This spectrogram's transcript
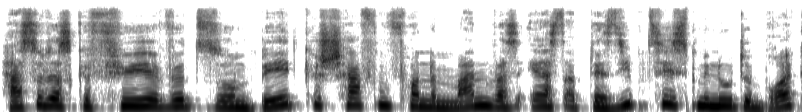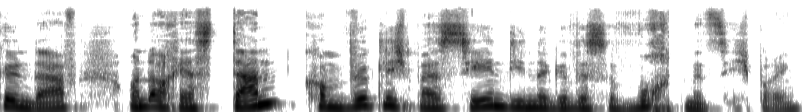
hast du das Gefühl, hier wird so ein Bild geschaffen von einem Mann, was erst ab der 70. Minute bröckeln darf und auch erst dann kommen wirklich mal Szenen, die eine gewisse Wucht mit sich bringen.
